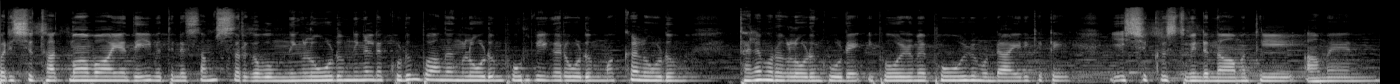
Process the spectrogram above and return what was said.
പരിശുദ്ധാത്മാവായ ദൈവത്തിന്റെ സംസർഗവും നിങ്ങളോടും നിങ്ങളുടെ കുടുംബാംഗങ്ങളോടും പൂർവികരോടും മക്കളോടും തലമുറകളോടും കൂടെ ഇപ്പോഴും എപ്പോഴും ഉണ്ടായിരിക്കട്ടെ. യേശു ക്രിസ്തുവിന്റെ നാമത്തിൽ. ആമേൻ.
